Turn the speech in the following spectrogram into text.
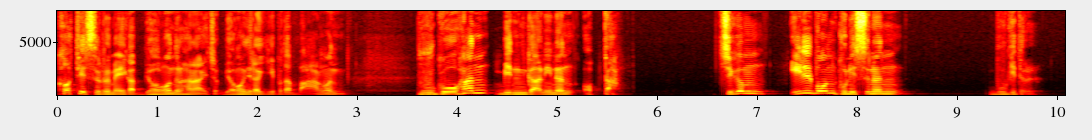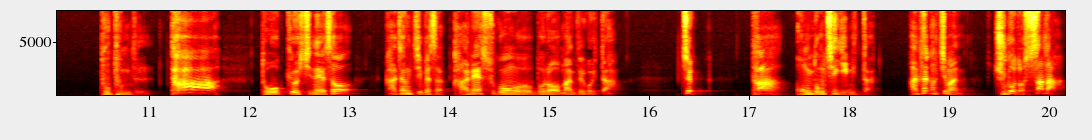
커티스 르메이가 명언을 하나 있죠. 명언이라기보다 망은 무고한 민간인은 없다. 지금 일본 군이 쓰는 무기들, 부품들 다 도쿄 시내에서 가정집에서 간의 수공업으로 만들고 있다. 즉, 다 공동 책임 있다. 안타깝지만 죽어도 싸다.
